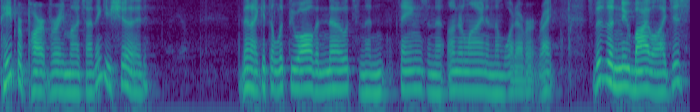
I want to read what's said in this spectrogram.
paper part very much. I think you should. Then I get to look through all the notes and the things and the underline and the whatever, right? So this is a new Bible. I just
